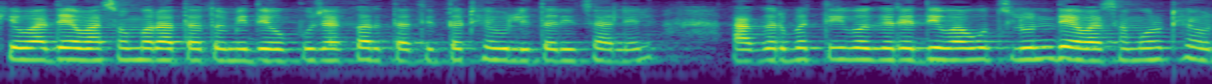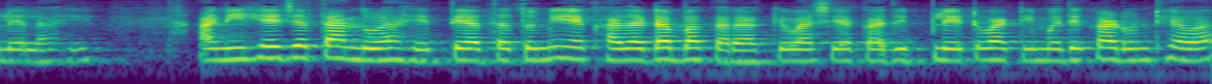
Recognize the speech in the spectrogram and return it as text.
किंवा देवासमोर आता तुम्ही देवपूजा करता तिथं ठेवली तरी चालेल. अगरबत्ती वगैरे दिवा उचलून देवासमोर ठेवलेला आहे. आणि हे जे तांदूळ आहेत ते आता तुम्ही एखादा डबा करा किंवा अशी एखादी प्लेट वाटीमध्ये काढून ठेवा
